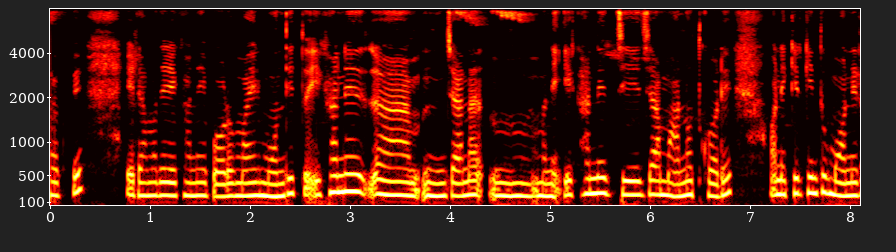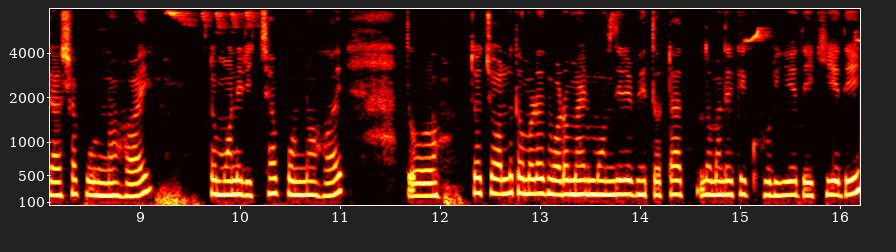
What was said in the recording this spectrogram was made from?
থাকবে, এটা আমাদের এখানে বড় মায়ের মন্দির। তো এখানে জানা মানে এখানে যে যা মানত করে, অনেকের কিন্তু মনের আশা পূর্ণ হয়, তো মনের ইচ্ছা পূর্ণ হয়। তো তো চলো তোমরা বড় মায়ের মন্দিরের ভেতরটা তোমাদেরকে ঘুরিয়ে দেখিয়ে দিই।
